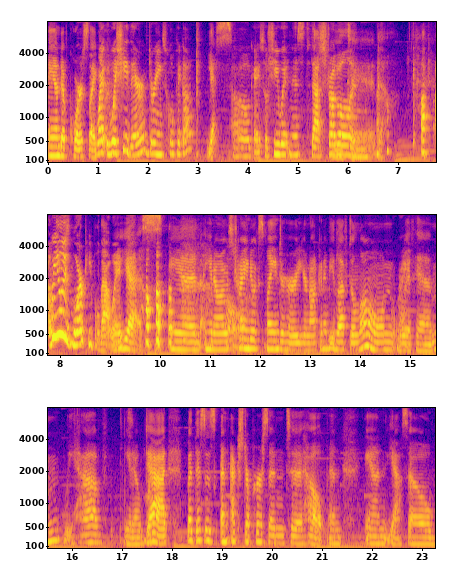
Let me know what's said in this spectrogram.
and of course, like, Why, was she there during school pickup? yes. Oh, okay. So she witnessed that struggle and We lose more people that way. Yes. and, you know, I was Oh. trying to explain to her, you're not going to be left alone Right. with him. We have, you know, dad, but this is an extra person to help. And, and yeah, so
